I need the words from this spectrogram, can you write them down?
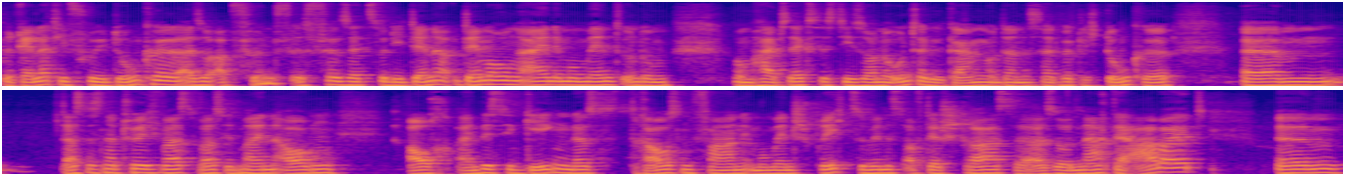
relativ früh dunkel, also ab fünf ist, versetzt so die Dämmerung ein im Moment und um, um halb sechs ist die Sonne untergegangen und dann ist halt wirklich dunkel. Ähm, das ist natürlich was, was in meinen Augen auch ein bisschen gegen das Draußenfahren im Moment spricht, zumindest auf der Straße. Also nach der Arbeit ähm,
